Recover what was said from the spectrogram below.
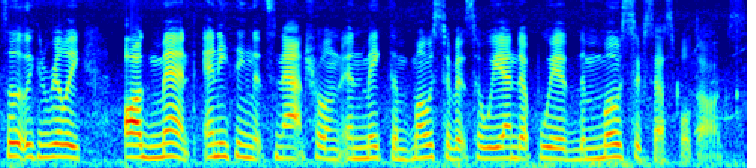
so that we can really augment anything that's natural and, and make the most of it so we end up with the most successful dogs.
